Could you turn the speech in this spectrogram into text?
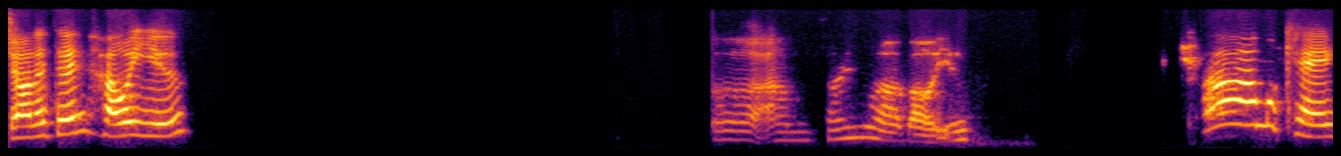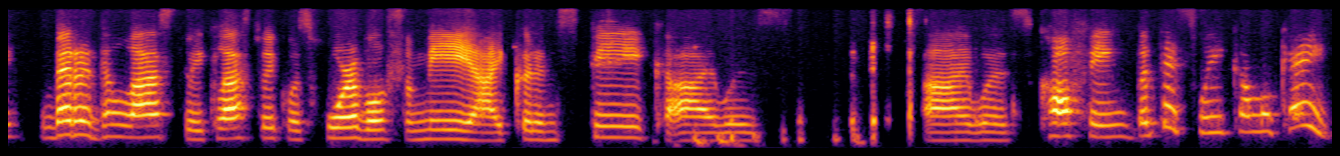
Jonathan, how are you? Uh, I'm fine. What about you? Ah, I'm okay. Better than last week. Last week was horrible for me. I couldn't speak. I was I was coughing, but this week I'm okay.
